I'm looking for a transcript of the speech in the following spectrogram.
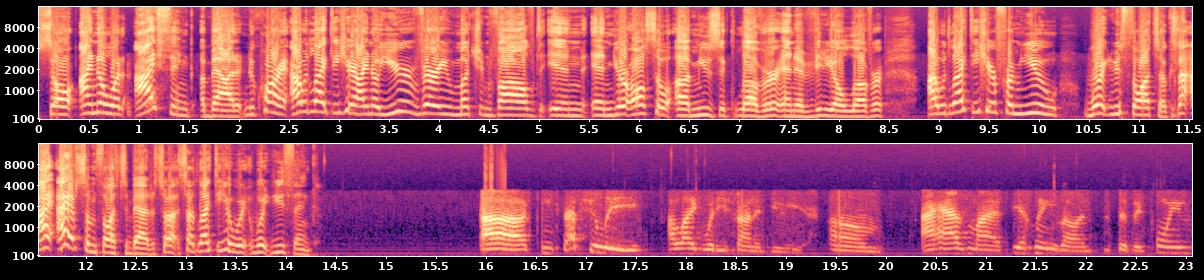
so I know what I think about it. Nequari, I would like to hear. I know you're very much involved in, and you're also a music lover and a video lover. I would like to hear from you what your thoughts are, because I, I have some thoughts about it. So, so I'd like to hear what, what you think. Uh, conceptually, I like what he's trying to do here. Um, I have my feelings on specific points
